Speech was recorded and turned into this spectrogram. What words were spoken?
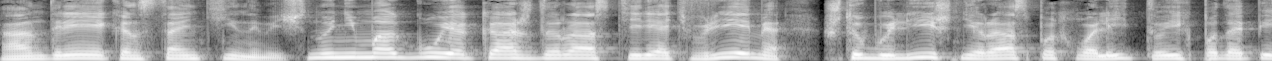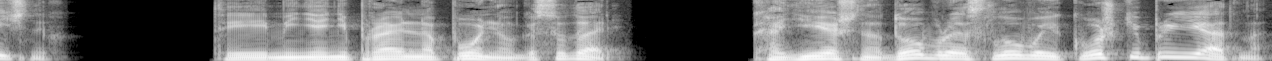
Андрей Константинович, ну не могу я каждый раз терять время, чтобы лишний раз похвалить твоих подопечных. Ты меня неправильно понял, государь. Конечно, доброе слово и кошке приятно,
